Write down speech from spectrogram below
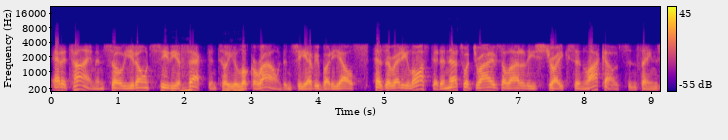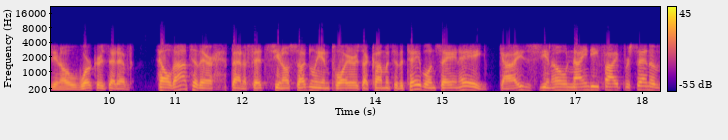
at a time and so you don't see the mm-hmm. effect until you look around and see everybody else has already lost it and that's what drives a lot of these strikes and lockouts and things you know workers that have held on to their benefits, you know, suddenly employers are coming to the table and saying, "Hey, guys, you know, 95% of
